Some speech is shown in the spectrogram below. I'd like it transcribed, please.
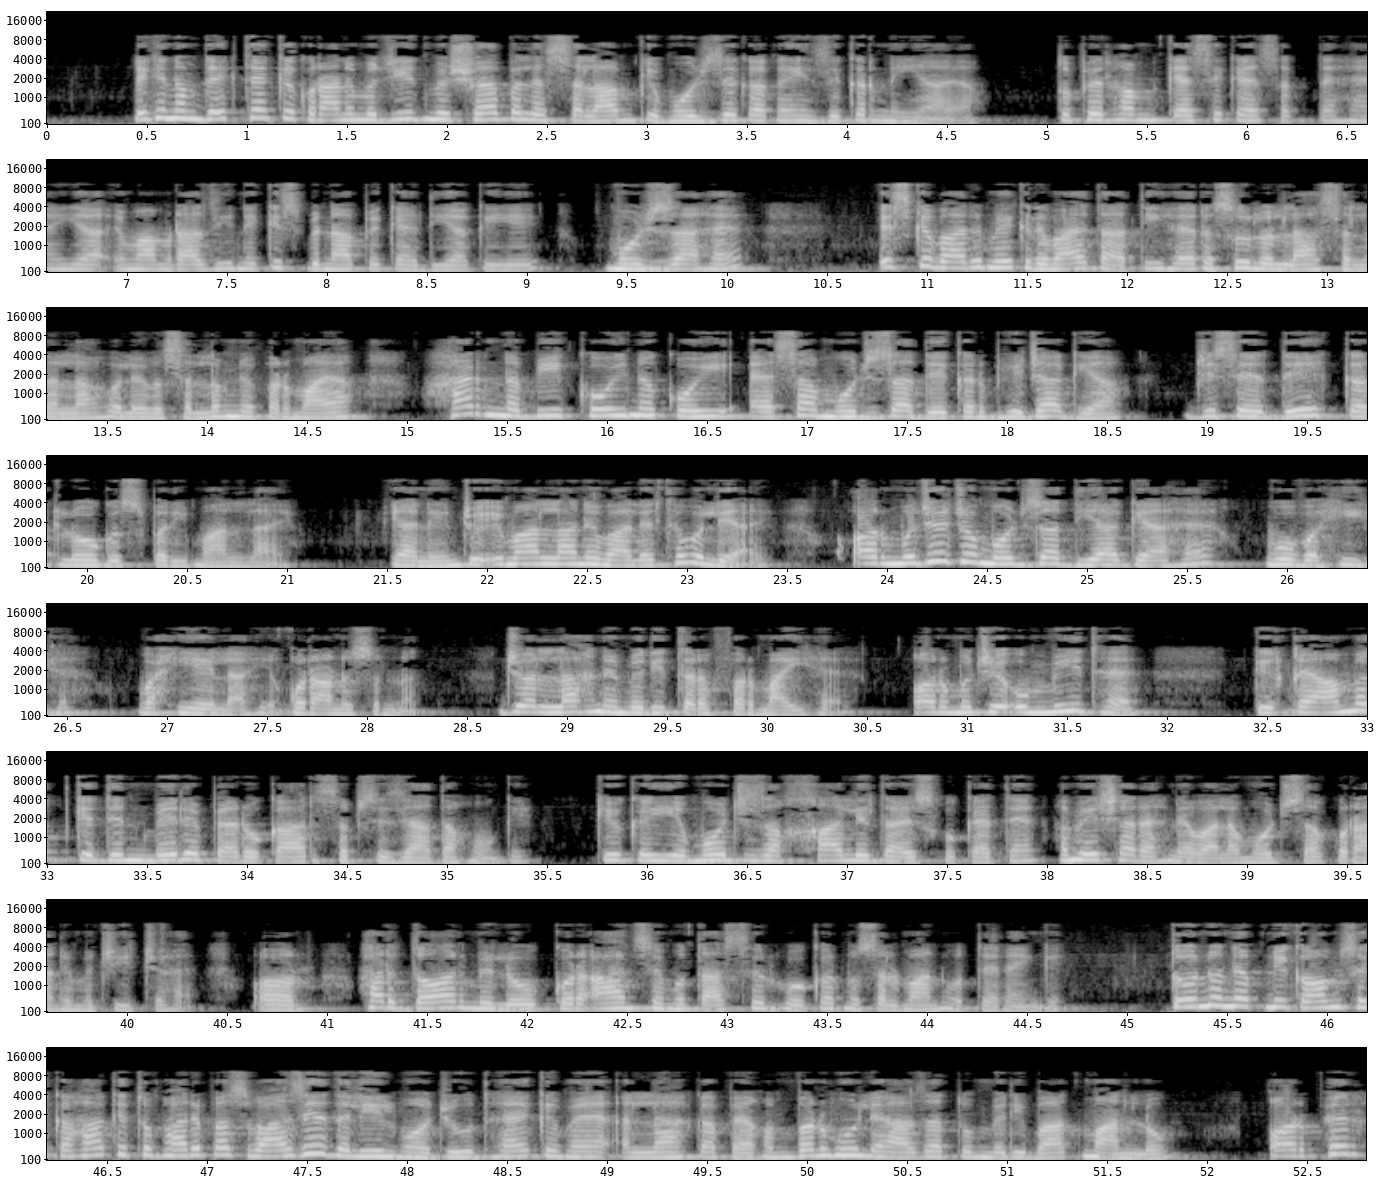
لیکن ہم دیکھتے ہیں کہ قرآن مجید میں شعیب علیہ السلام کے معجزے کا کہیں ذکر نہیں آیا۔ تو پھر ہم کیسے کہہ سکتے ہیں یا امام راضی نے کس بنا پہ کہہ دیا کہ یہ معجزہ ہے؟ اس کے بارے میں ایک روایت آتی ہے، رسول اللہ صلی اللہ علیہ وسلم نے فرمایا، ہر نبی کوئی نہ کوئی ایسا معجزہ دے کر بھیجا گیا جسے دیکھ کر لوگ اس پر ایمان لائے۔ یعنی جو ایمان لانے والے تھے وہ لے آئے۔ اور مجھے جو معجزہ دیا گیا ہے، وہ وہی ہے وہی اللہ قرآن و سنت، جو اللہ نے میری طرف فرمائی ہے۔ اور مجھے امید ہے کہ قیامت کے دن میرے پیروکار سب سے زیادہ ہوں گے۔ کیونکہ یہ معجزہ خالدہ اس کو کہتے ہیں، ہمیشہ رہنے والا معجزہ قرآن مجید جو ہے۔ اور ہر دور میں لوگ قرآن سے متاثر ہو کر مسلمان ہوتے رہیں گے۔ تو انہوں نے اپنی قوم سے کہا کہ تمہارے پاس واضح دلیل موجود ہے کہ میں اللہ کا پیغمبر ہوں، لہٰذا تم میری بات مان لو۔ اور پھر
